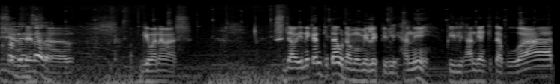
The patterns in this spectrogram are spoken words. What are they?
Denzel, Iya. Gimana Mas? Sejauh ini kan kita udah memilih pilihan nih, pilihan yang kita buat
